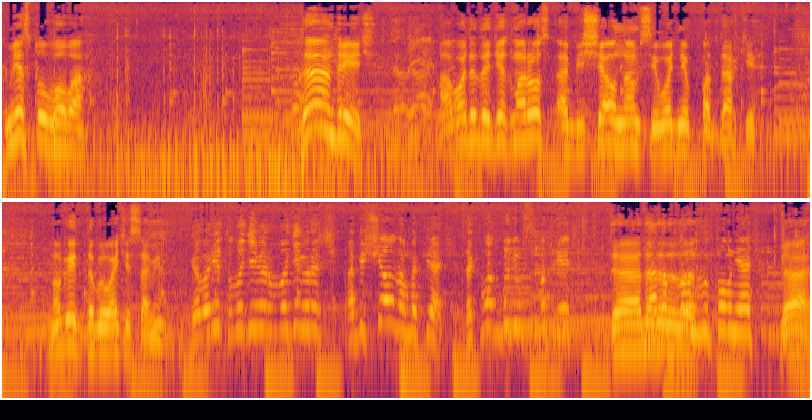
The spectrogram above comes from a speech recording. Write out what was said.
к месту лова. Да, Андреич? А вот это Дед Мороз обещал нам сегодня подарки. Но, говорит, добывайте сами. Говорит, Владимир Владимирович обещал нам опять. Так вот, будем смотреть. Да, да, Надо да, да, план да. выполнять. Да,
